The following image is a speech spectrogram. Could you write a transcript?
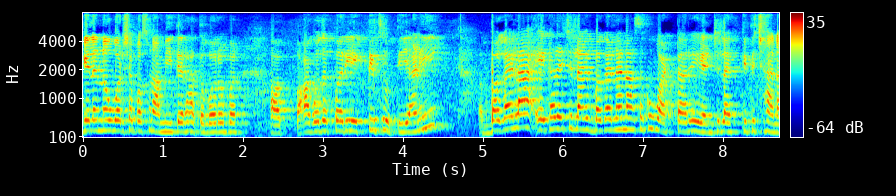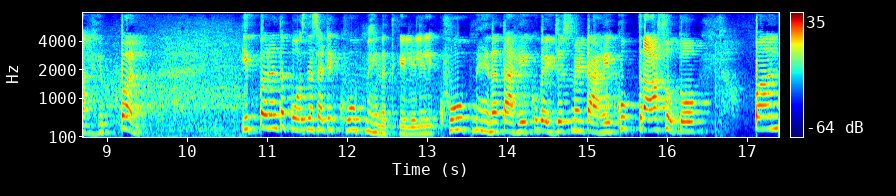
गेल्या नऊ वर्षापासून आम्ही इथे राहतो बरोबर? अगोदर परी एकटीच होती. आणि बघायला एखाद्याची लाईफ बघायला ना असं खूप वाटतं अरे यांची लाईफ किती छान आहे. पण इथपर्यंत पोहोचण्यासाठी खूप मेहनत केलेली खूप मेहनत आहे खूप ॲडजस्टमेंट आहे खूप त्रास होतो. पण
